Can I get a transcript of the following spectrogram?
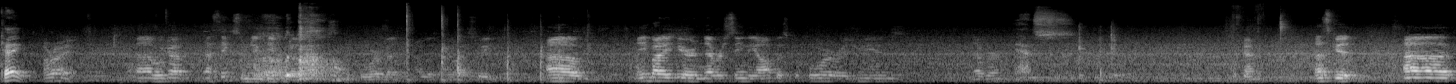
Okay. All right. Uh, we got, I think, some new people that have seen before, but I wasn't here last week. Uh, anybody here never seen The Office before? Raise your hands. Never? Yes. Okay. That's good. Uh,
